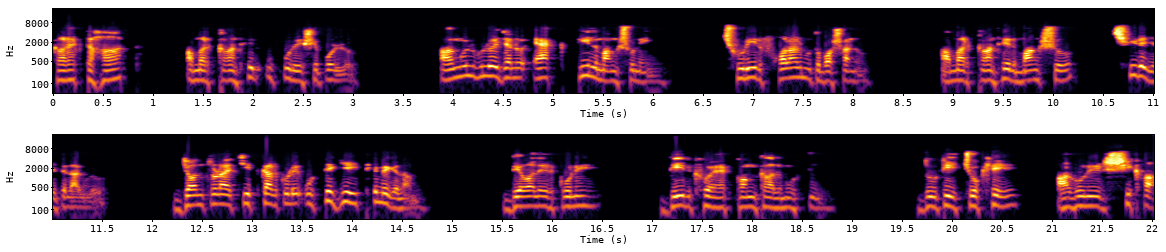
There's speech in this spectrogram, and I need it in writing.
কার একটা হাত আমার কাঁধের উপরে এসে পড়ল। আঙুলগুলো যেন এক তিল মাংস নেই, ছুরির ফলার মতো বসানো। আমার কাঁধের মাংস ছিঁড়ে যেতে লাগল। যন্ত্রণায় চিৎকার করে উঠতে গিয়েই থেমে গেলাম। দেওয়ালের কোণে দীর্ঘ এক কঙ্কাল মূর্তি। দুটি চোখে আগুনের শিখা,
